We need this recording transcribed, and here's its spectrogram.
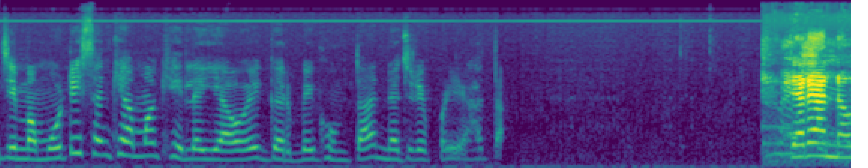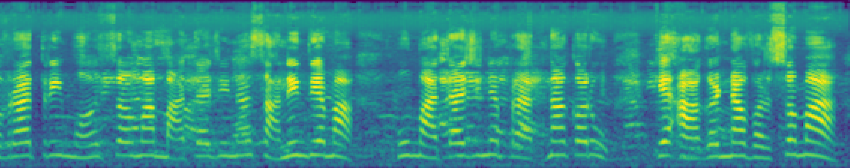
જેમાં મોટી સંખ્યામાં ખેલૈયાઓએ ગરબે ઘૂમતા નજરે પડ્યા હતા. ત્યારે આ નવરાત્રિ મહોત્સવમાં માતાજીના સાનિધ્યમાં હું માતાજીને પ્રાર્થના કરું કે આગળના વર્ષોમાં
